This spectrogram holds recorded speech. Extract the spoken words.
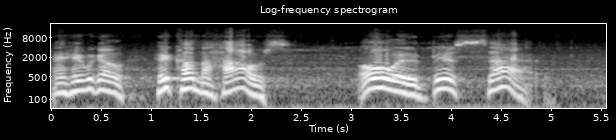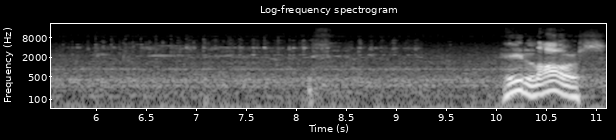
And here we go. Here come the house. Oh, it's a bit sad. He lost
